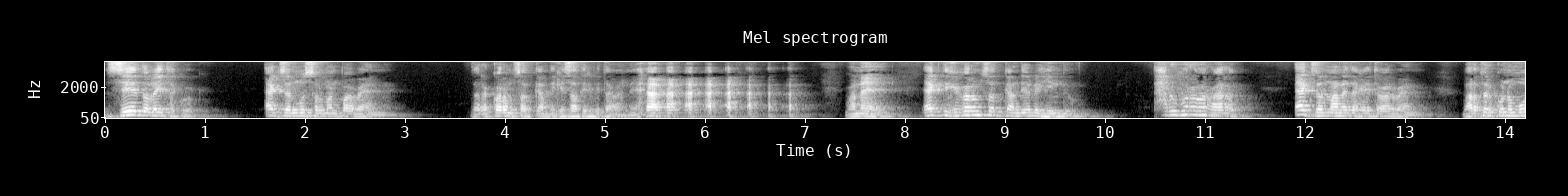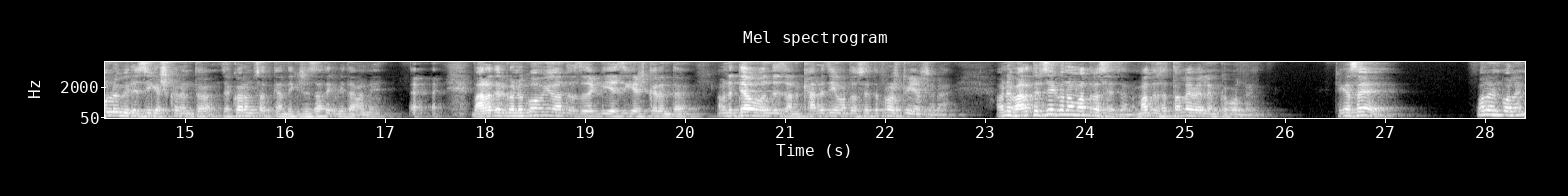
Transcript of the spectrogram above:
যে দলেই থাকুক, একজন মুসলমান পাবেন, যারা করমচাঁদ গান্ধীকে জাতির পিতা মানে। মানে একদিকে করমচাঁদ গান্ধী হলো হিন্দু, তার উপর আবার ভারত, একজন মানে দেখাইতে পারবেন। ভারতের কোনো মৌলবীরে জিজ্ঞেস করেন তো, যে করমচাঁদ গান্ধী কিছু জাতির পিতা মানে। ভারতের কোনো কমি মাদ্রাসা গিয়ে জিজ্ঞেস করেন তো, আপনি দেওবন্দে যান খারেজি মাদ্রাসায় তো প্রশ্নই আসে না। আপনি ভারতের যে কোনো মাদ্রাসায় যান মাদ্রাসা তালে বেলেমকে বললেন ঠিক আছে? বলেন বলেন।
